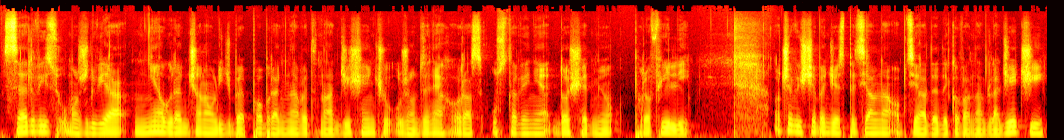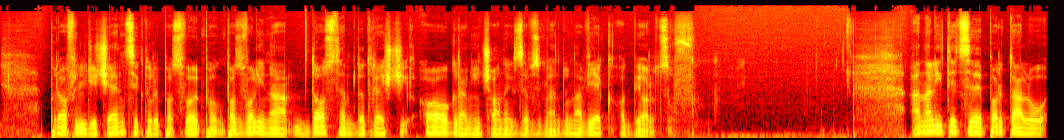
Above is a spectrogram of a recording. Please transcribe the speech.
Serwis umożliwia nieograniczoną liczbę pobrań nawet na 10 urządzeniach oraz ustawienie do 7 profili. Oczywiście będzie specjalna opcja dedykowana dla dzieci, profil dziecięcy, który pozwoli na dostęp do treści ograniczonych ze względu na wiek odbiorców. Analitycy portalu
